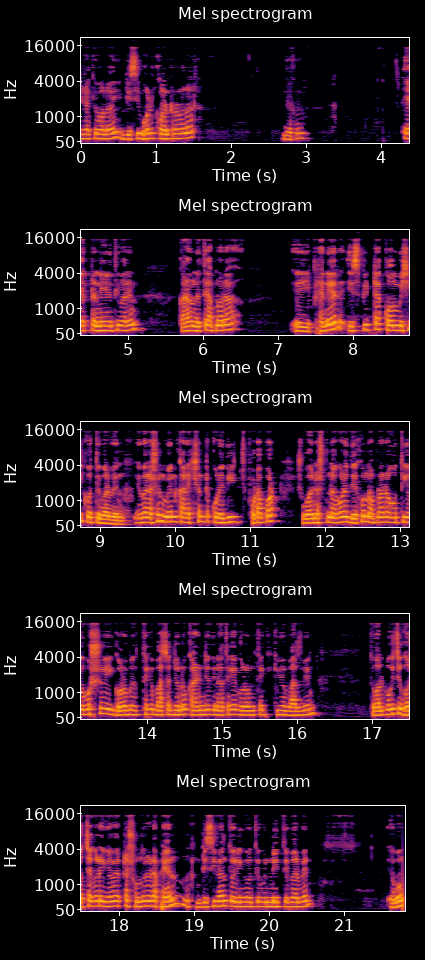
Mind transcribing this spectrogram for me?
যেটাকে বলা হয় ডিসি ভোল্ট কন্ট্রোলার দেখুন একটা নিয়ে নিতে পারেন। কারণ এতে আপনারা এই ফ্যানের স্পিডটা কম বেশি করতে পারবেন। এবার আসুন মেন কানেকশনটা করে দিই ফটাফট। সময় নষ্ট না করে দেখুন আপনারা অতি অবশ্যই এই গরমের থেকে বাঁচার জন্য কারেন্ট যদি না থাকে গরম থেকে কীভাবে বাঁচবেন। তো অল্প কিছু খরচা করে এইভাবে একটা সুন্দর একটা ফ্যান ডিসি ফ্যান তৈরি করতে নিতে পারবেন এবং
